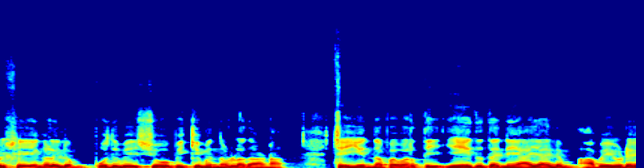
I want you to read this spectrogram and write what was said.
വിഷയങ്ങളിലും പൊതുവെ ശോഭിക്കുമെന്നുള്ളതാണ്. ചെയ്യുന്ന പ്രവൃത്തി ഏതു തന്നെയായാലും അവയുടെ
